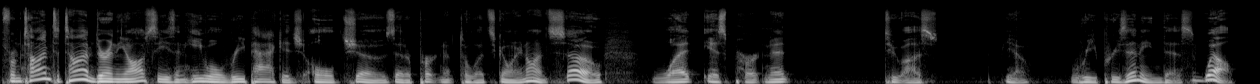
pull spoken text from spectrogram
from time to time during the off season, he will repackage old shows that are pertinent to what's going on. So, what is pertinent to us, you know, representing this? Well,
